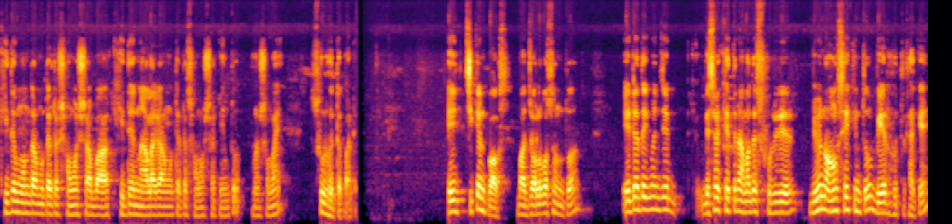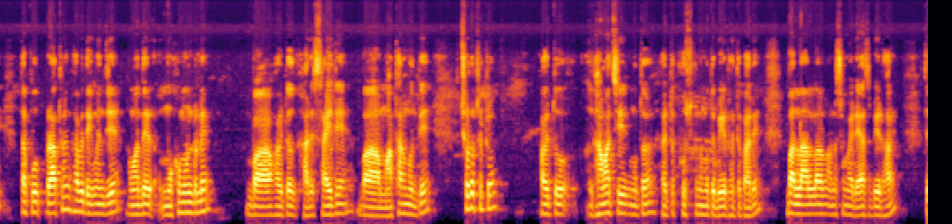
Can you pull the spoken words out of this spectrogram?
খিদে মন্দার মতো একটা সমস্যা বা খিদে না লাগার মতো একটা সমস্যা কিন্তু অনেক সময় শুরু হতে পারে। এই চিকেন পক্স বা জলবসন্ত, এটা দেখবেন যে বেশিরভাগ ক্ষেত্রে আমাদের শরীরের বিভিন্ন অংশে কিন্তু বের হতে থাকে। তা প্রাথমিকভাবে দেখবেন যে আমাদের মুখমণ্ডলে বা হয়তো ঘাড়ের সাইডে বা মাথার মধ্যে ছোট ছোট হয়তো ঘামাচির মতো হয়তো ফুসকুনির মতো বের হতে পারে বা লাল লাল অনেক সময় র্যাশ বের হয়। তো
